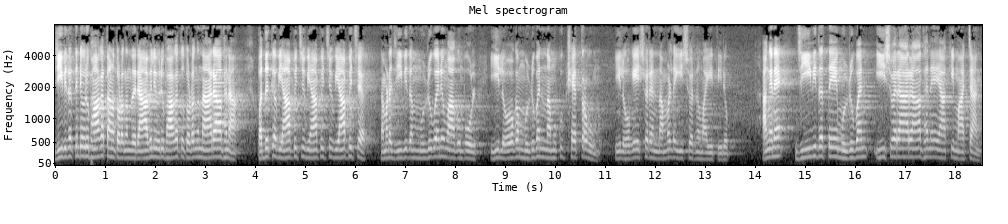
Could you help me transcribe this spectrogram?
ജീവിതത്തിന്റെ ഒരു ഭാഗത്താണ് തുടങ്ങുന്നത്. രാവിലെ ഒരു ഭാഗത്ത് തുടങ്ങുന്ന ആരാധന പതുക്കെ വ്യാപിച്ച് വ്യാപിച്ച് വ്യാപിച്ച് നമ്മുടെ ജീവിതം മുഴുവനുമാകുമ്പോൾ ഈ ലോകം മുഴുവൻ നമുക്ക് ക്ഷേത്രവും ഈ ലോകേശ്വരൻ നമ്മളുടെ ഈശ്വരനുമായി തീരും അങ്ങനെ ജീവിതത്തെ മുഴുവൻ ഈശ്വരാരാധനയാക്കി മാറ്റാൻ.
